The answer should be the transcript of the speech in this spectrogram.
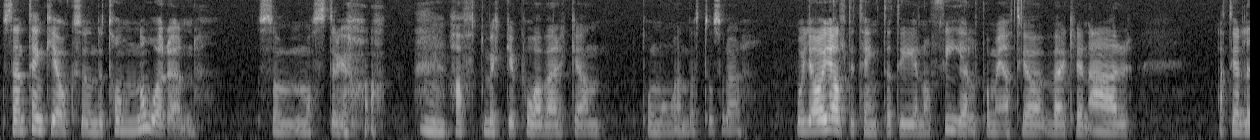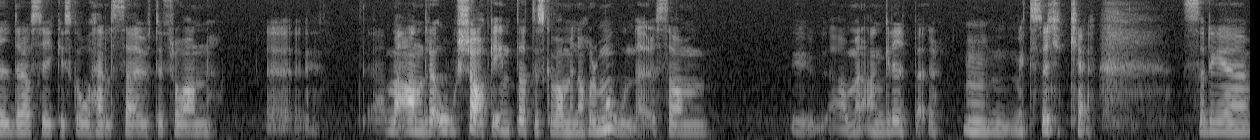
Sen tänker jag också under tonåren så måste det ha Mm. haft mycket påverkan på måendet och sådär. Och jag har ju alltid tänkt att det är något fel på mig, att jag verkligen är att jag lider av psykisk ohälsa utifrån eh, med andra orsaker, inte att det ska vara mina hormoner som ja, men angriper Mm. mitt psyke. Så det,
